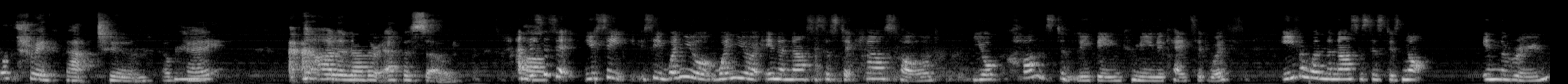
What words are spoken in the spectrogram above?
will shrink that tune. Okay, mm-hmm. on another episode. And this um, is it. You see, you see, when you're when you're in a narcissistic household, you're constantly being communicated with, even when the narcissist is not in the room,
